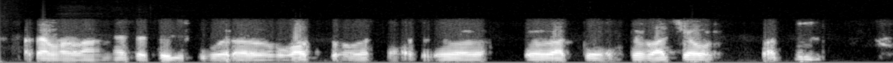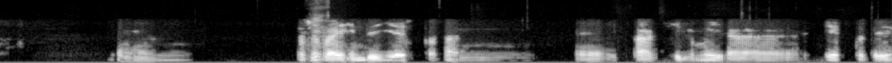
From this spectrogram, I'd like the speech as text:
og der var bare masser af tilskuere, der råbte på os. Altså, det var, det var ret, øh, det var ret sjovt. Ret vildt. Øh, og så får jeg hentet Jesper sådan øh, et par kilometer efter det.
